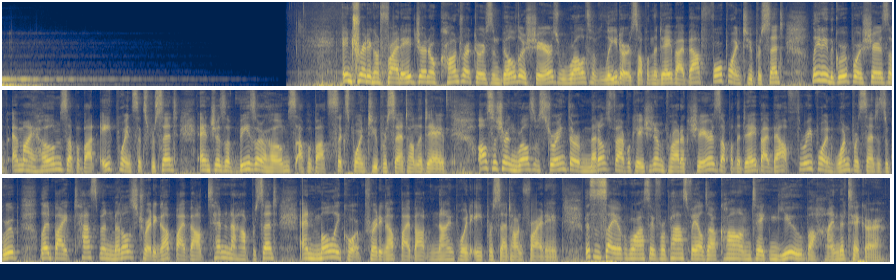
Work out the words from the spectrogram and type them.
thank you In trading on Friday, general contractors and builder shares were relative leaders up on the day by about 4.2%. Leading the group were shares of M/I Homes up about 8.6% and shares of Beazer Homes up about 6.2% on the day. Also showing relative strength are metals fabrication and product shares up on the day by about 3.1% as a group, led by Tasman Metals trading up by about 10.5% and Molycorp trading up by about 9.8% on Friday. This is Sayoko Murase for Passfail.com taking you behind the ticker.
